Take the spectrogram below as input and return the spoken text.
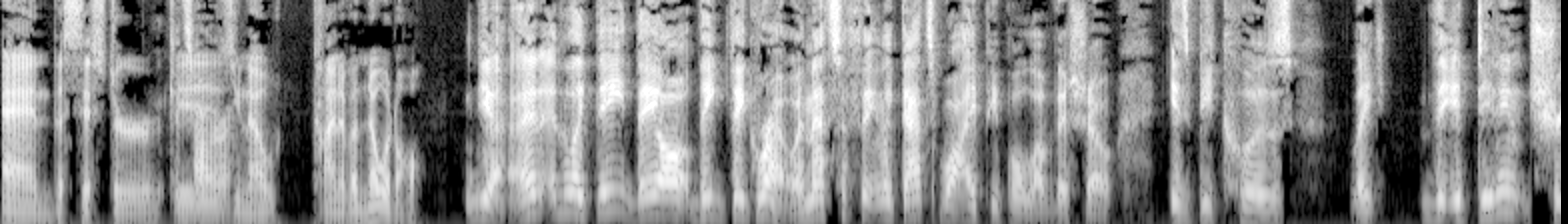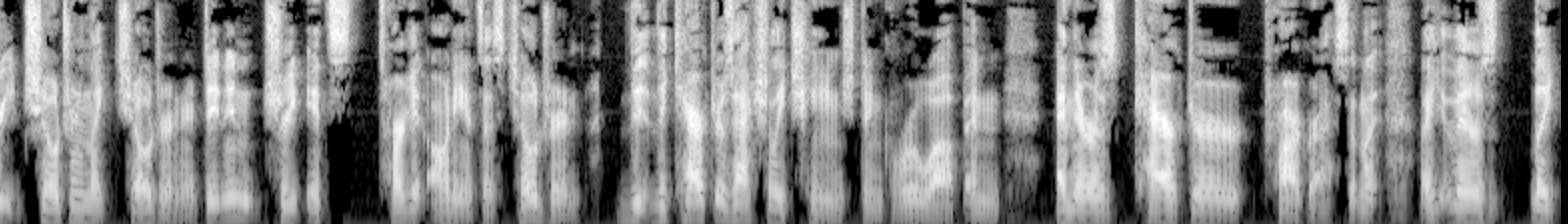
and the sister Katara. is you know kind of a know it all. Yeah, and, and like they they all they they grow, and that's the thing. Like that's why people love this show is because like the, it didn't treat children like children. It didn't treat its target audience as children. The the characters actually changed and grew up, and and there was character progress, and like like there's like.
